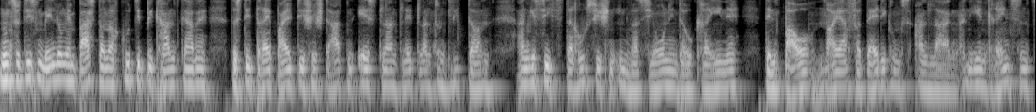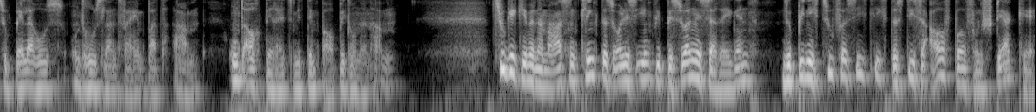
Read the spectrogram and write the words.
Nun zu diesen Meldungen passt dann auch gut die Bekanntgabe, dass die drei baltischen Staaten Estland, Lettland und Litauen angesichts der russischen Invasion in der Ukraine den Bau neuer Verteidigungsanlagen an ihren Grenzen zu Belarus und Russland vereinbart haben und auch bereits mit dem Bau begonnen haben. Zugegebenermaßen klingt das alles irgendwie besorgniserregend, nur bin ich zuversichtlich, dass dieser Aufbau von Stärke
